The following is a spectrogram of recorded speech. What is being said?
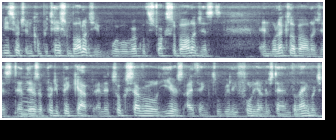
research in computational biology, where we work with structural biologists and molecular biologists, and mm. there's a pretty big gap. And it took several years, I think, to really fully understand the language.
